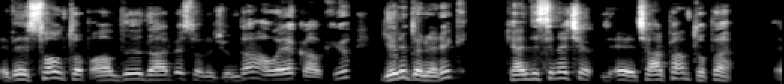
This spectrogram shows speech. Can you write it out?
E, ve son top aldığı darbe sonucunda havaya kalkıyor. Geri dönerek kendisine e, çarpan topa e,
